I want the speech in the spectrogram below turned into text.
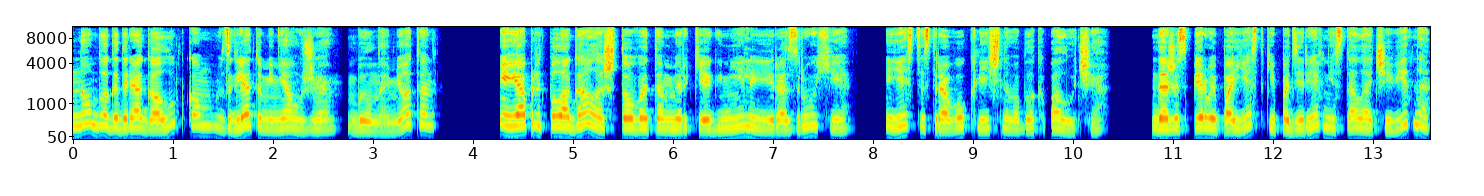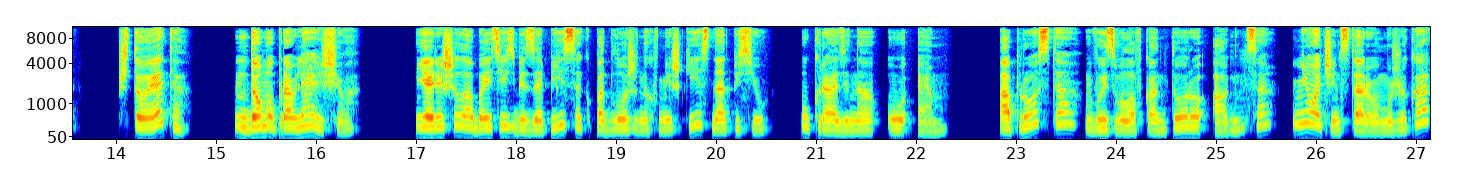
но благодаря голубкам взгляд у меня уже был наметан, и я предполагала, что в этом мирке гнили и разрухи есть островок личного благополучия. Даже с первой поездки по деревне стало очевидно, что это дом управляющего. Я решила обойтись без записок, подложенных в мешки с надписью «Украдено У.М.», а просто вызвала в контору Агнца, не очень старого мужика,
